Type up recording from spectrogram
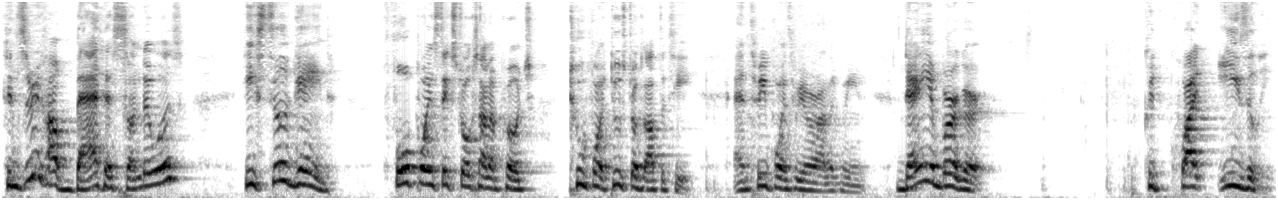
considering how bad his Sunday was, he still gained 4.6 strokes on approach, 2.2 strokes off the tee, and 3.3 around the green. Daniel Berger could quite easily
